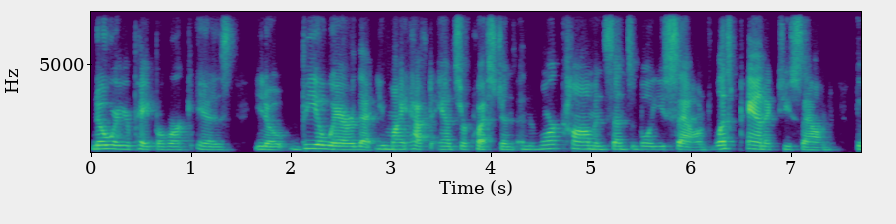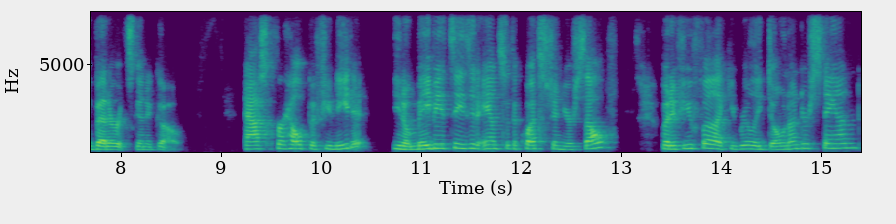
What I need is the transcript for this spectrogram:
know where your paperwork is, you know, be aware that you might have to answer questions. And the more calm and sensible you sound, less panicked you sound, the better it's going to go. Ask for help if you need it. You know, maybe it's easy to answer the question yourself, but if you feel like you really don't understand,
